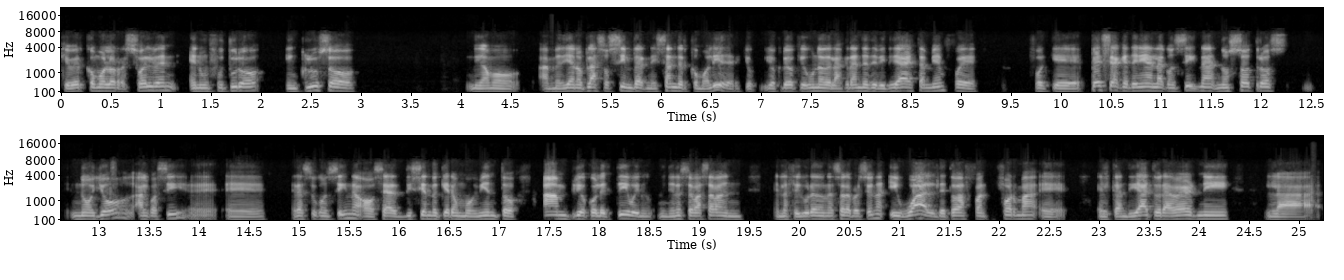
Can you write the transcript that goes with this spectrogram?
ver cómo lo resuelven en un futuro, incluso, digamos, a mediano plazo sin Bernie Sanders como líder. Yo, creo que una de las grandes debilidades también fue, fue que pese a que tenían la consigna, nosotros, no yo, algo así, eh, eh, era su consigna, o sea, diciendo que era un movimiento amplio, colectivo y no, se basaba en, la figura de una sola persona, igual, de todas formas, eh, el candidato era Bernie, la,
